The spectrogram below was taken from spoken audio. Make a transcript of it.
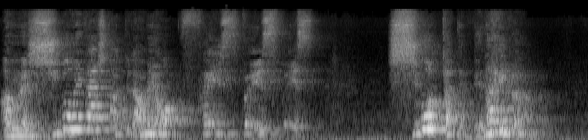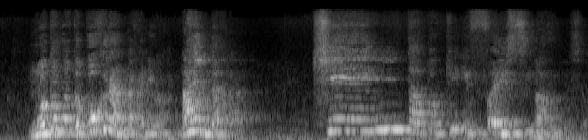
あのね絞り出したってダメよ。フェイスフェイスフェイス。絞ったって出ないから。もともと僕らの中にはないんだから。聞いた時にフェイスになるんですよ。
